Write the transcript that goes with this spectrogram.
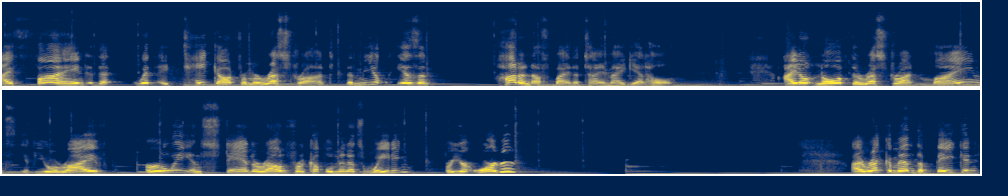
I find that with a takeout from a restaurant, the meal isn't hot enough by the time I get home. I don't know if the restaurant minds if you arrive early and stand around for a couple minutes waiting for your order. I recommend the bacon,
